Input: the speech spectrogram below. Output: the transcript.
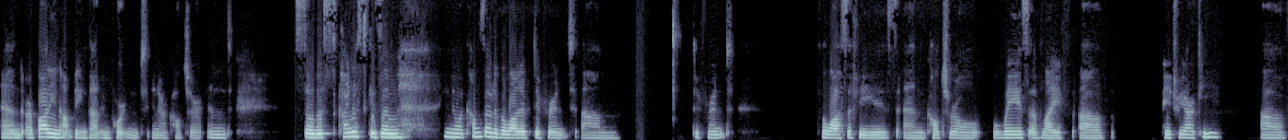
and our body not being that important in our culture. And so this kind of schism you know it comes out of a lot of different um, different philosophies and cultural ways of life of patriarchy of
